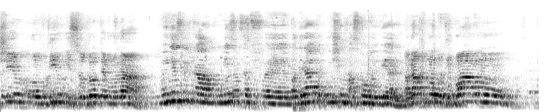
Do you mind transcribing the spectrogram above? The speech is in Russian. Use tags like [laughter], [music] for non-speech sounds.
חודשים לומדים יסודות אמונה. Мы несколько месяцев э, подряд учим основы веры. אנחנו דיברנו,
